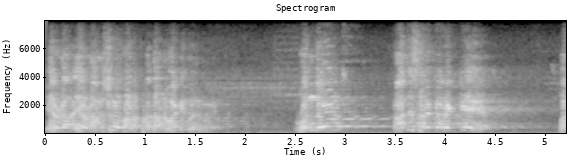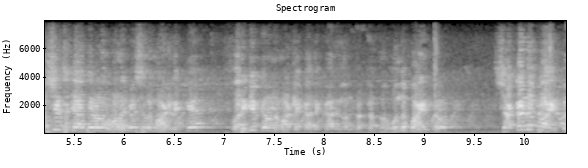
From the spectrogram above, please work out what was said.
ಎರಡು ಎರಡು ಅಂಶಗಳು ಬಹಳ ಪ್ರಧಾನವಾಗಿದ್ದವು ನಿಮಗೆ. ಒಂದು, ರಾಜ್ಯ ಸರ್ಕಾರಕ್ಕೆ ಪರಿಶಿಷ್ಟ ಜಾತಿಗಳ ಒಳ ಮೀಸಲು ಮಾಡಲಿಕ್ಕೆ, ವರ್ಗೀಕರಣ ಮಾಡಲಿಕ್ಕೆ ಅಧಿಕಾರ ಇಲ್ಲ ಅಂತಕ್ಕಂಥ ಒಂದು ಪಾಯಿಂಟ್ ಸೆಕೆಂಡ್ ಪಾಯಿಂಟ್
